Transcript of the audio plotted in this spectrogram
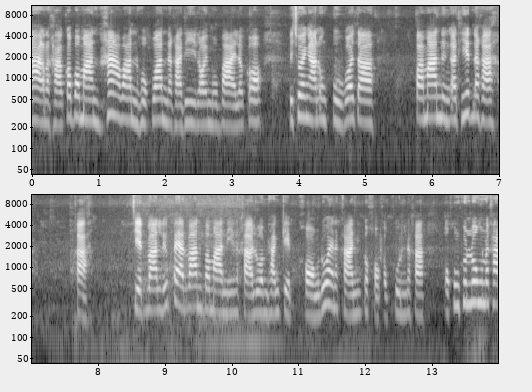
มากนะคะ ก็ประมาณ 5 วัน 6 วันนะคะ ที่ร้อยโมบายแล้วก็ไปช่วยงานองค์ปู่ก็จะประมาณ 1 อาทิตย์นะคะค่ะเจ็ดวันหรือ 8 วันประมาณนี้นะคะ รวมทั้งเก็บของด้วยนะคะ นี่ก็ขอขอบคุณนะคะขอบคุณคุณลุงนะคะ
